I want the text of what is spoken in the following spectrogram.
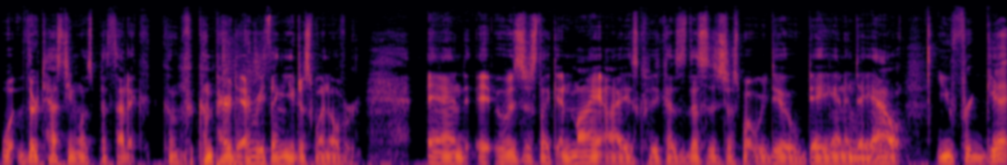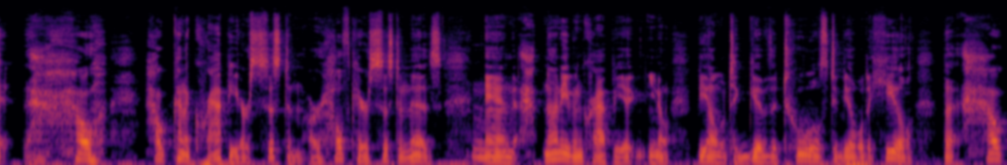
what their testing was pathetic com- compared to everything you just went over. And it was just like in my eyes, because this is just what we do day in and day Mhm. out, you forget how how kind of crappy our system, our healthcare system is, Mhm. and not even crappy at you know being able to give the tools to be able to heal, but how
